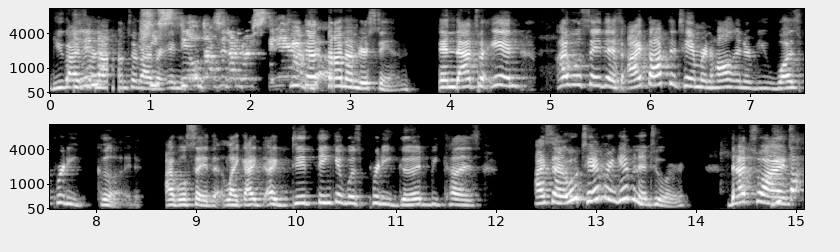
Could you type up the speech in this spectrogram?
You guys were not on Survivor. She still doesn't understand. She does not understand, and that's what. And I will say this: I thought the Tamron Hall interview was pretty good. I will say that, like, I I did think it was pretty good because I said, "Oh, Tamron giving it to her." That's why. You, thought,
